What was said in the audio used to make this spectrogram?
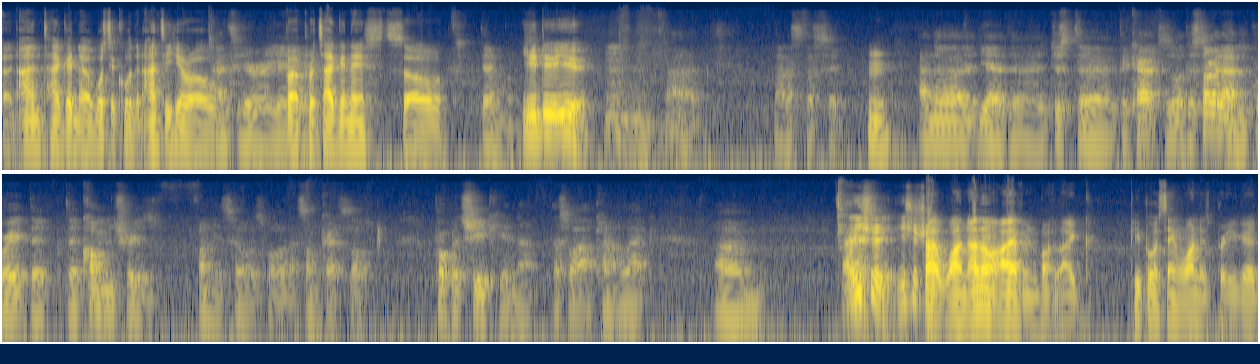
an antagonist. Uh, what's it called? An anti-hero, Anti-hero, yeah. but yeah. protagonist. So Them you do you. Mm-hmm. Alright. No, that's that's it. Hmm. And uh, yeah, the just the the characters, the storyline is great. The the commentary is funny as hell as well. Like some characters are proper cheeky and that. That's what I kind of like. Um, Well, you should you should try one. I know I haven't, but like people are saying one is pretty good.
